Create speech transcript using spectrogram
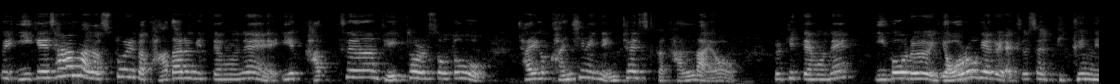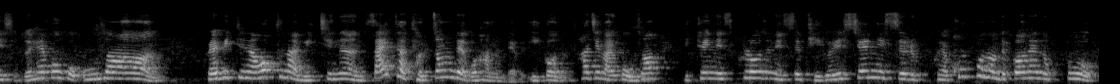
그 이게 사람마다 스토리가 다 다르기 때문에 이게 같은 데이터를 써도 자기가 관심 있는 interest가 달라요. 그렇기 때문에 이거를 여러 개를 exercise betweenness도 해보고 우선 gravity나 Huff나 위치는 사이트가 결정되고 하면 돼요. 이거는 하지 말고 우선 betweenness, closeness, degree, straightness를 그냥 component 꺼내놓고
